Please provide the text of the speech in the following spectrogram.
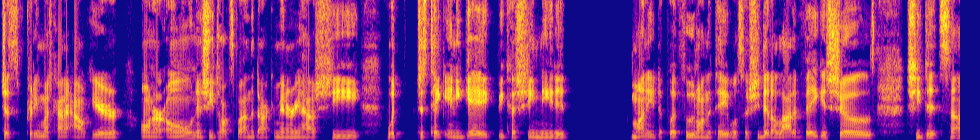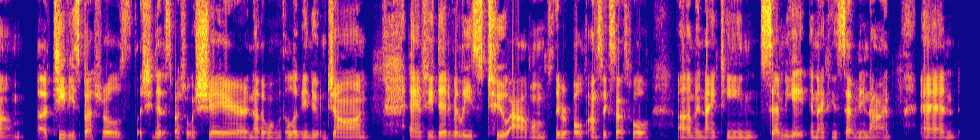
just pretty much kind of out here on her own. And she talks about in the documentary how she would just take any gig because she needed money to put food on the table. So she did a lot of Vegas shows. She did some uh, TV specials. She did a special with Cher, another one with Olivia Newton John. And she did release two albums. They were both unsuccessful um, in 1978 and 1979. And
